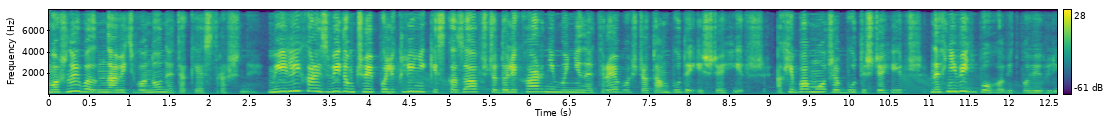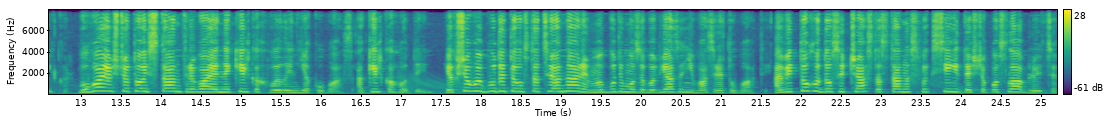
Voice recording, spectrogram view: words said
Можливо, навіть воно не таке страшне. Мій лікар із відомчої поліклініки сказав, що до лікарні мені не треба, що там буде іще гірше. А хіба може бути ще гірше? Не гнівіть Бога, відповів лікар. Буває, що той стан триває не кілька хвилин, як у вас, а кілька годин. Якщо ви будете у стаціонарі, ми будемо зобов'язані вас рятувати. А від того досить часто стан асфексії дещо послаблюється,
